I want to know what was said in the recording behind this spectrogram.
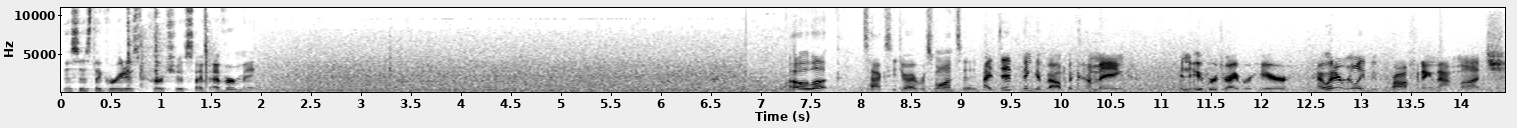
This is the greatest purchase I've ever made. Oh look, taxi drivers wanted. I did think about becoming an Uber driver here. I wouldn't really be profiting that much.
